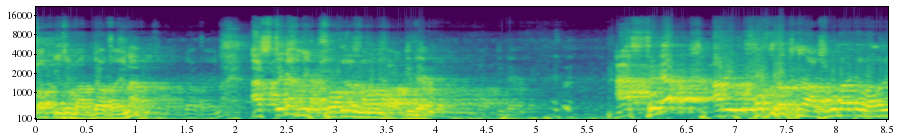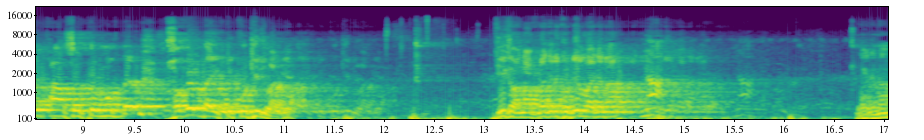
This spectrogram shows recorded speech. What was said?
সব কিছু বাদ দেওয়া যায় না। আজ থেকে আমি খবরের নামাজ বাদ দিলাম আজ থেকে আর এই খবর আসব না কেন আমার এই পাঁচ অক্টের মধ্যে খবরটা একটু কঠিন লাগে। কি কারণ আপনাকে কঠিন লাগে না? লাগে না?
